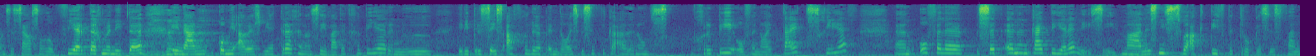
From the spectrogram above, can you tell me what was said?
ons is selfs al op 40 minute en dan kom die ouers weer terug en ons sê wat het gebeur en hoe het die proses afgeloop in daai spesifieke ouderdomsgroepie of in daai tydsgleef. Ehm um, of hulle sit in en kyk die hele lesie, maar hulle is nie so aktief betrokke soos van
